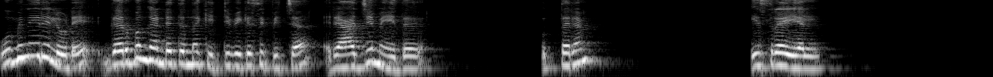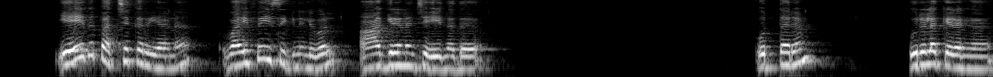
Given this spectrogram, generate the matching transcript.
ഉമിനീരിലൂടെ ഗർഭം കണ്ടെത്തുന്ന കിറ്റ് വികസിപ്പിച്ച രാജ്യം ഏത്? ഉത്തരം ഇസ്രയേൽ. ഏത് പച്ചക്കറിയാണ് വൈഫൈ സിഗ്നലുകൾ ആഗിരണം ചെയ്യുന്നത്? ഉത്തരം ഉരുളക്കിഴങ്ങ്.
